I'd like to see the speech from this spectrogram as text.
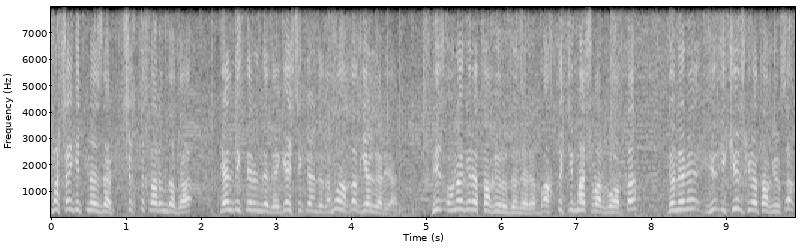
maça gitmezler. Çıktıklarında da, geldiklerinde de, geçtiklerinde de muhakkak yerler yani. Biz ona göre takıyoruz döneri. Baktık ki maç var bu hafta. Döneri 200 kilo takıyorsak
